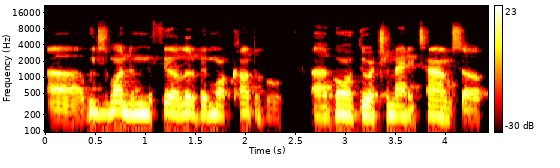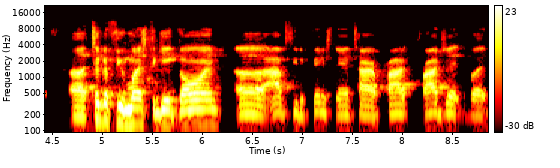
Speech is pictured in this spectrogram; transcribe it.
Uh, we just wanted them to feel a little bit more comfortable uh, going through a traumatic time. So uh, it took a few months to get going, uh, obviously to finish the entire pro- project. But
